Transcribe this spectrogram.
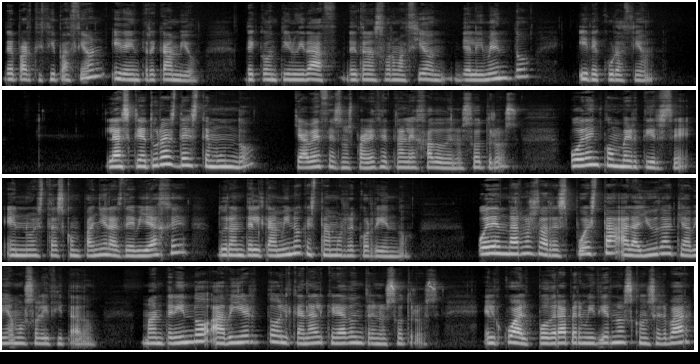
de participación y de intercambio, de continuidad, de transformación, de alimento y de curación. Las criaturas de este mundo que a veces nos parece tan alejado de nosotros, pueden convertirse en nuestras compañeras de viaje durante el camino que estamos recorriendo. Pueden darnos la respuesta a la ayuda que habíamos solicitado, manteniendo abierto el canal creado entre nosotros, el cual podrá permitirnos conservar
